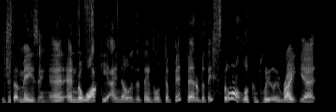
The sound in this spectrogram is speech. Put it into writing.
It's just amazing. And and Milwaukee, I know that they've looked a bit better, but they still don't look completely right yet.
